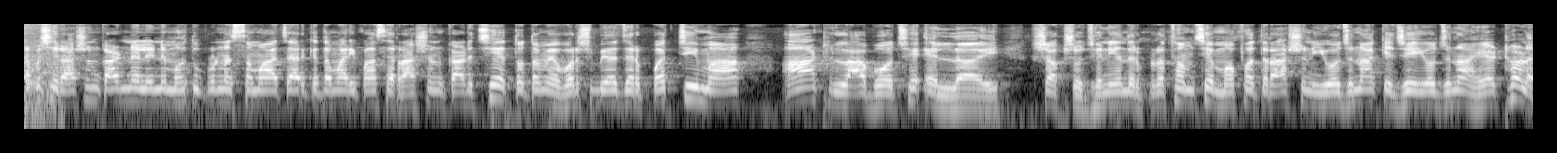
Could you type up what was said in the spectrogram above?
ત્યાર પછી રાશન કાર્ડને લઈને મહત્વપૂર્ણ સમાચાર કે તમારી પાસે રાશન કાર્ડ છે, તો તમે વર્ષ બે હજાર પચીસમાં આઠ લાભો છે એ લઈ શકશો. જેની અંદર પ્રથમ છે મફત રાશન યોજના કે જે યોજના હેઠળ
